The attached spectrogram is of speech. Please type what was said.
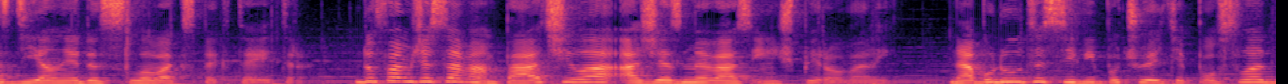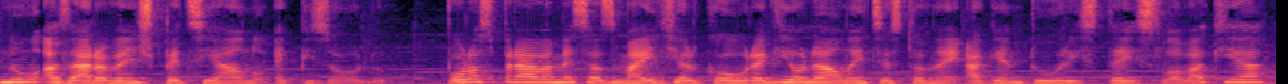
z dielne The Slovak Spectator. Dúfam, že sa vám páčila a že sme vás inšpirovali. Na budúce si vypočujete poslednú a zároveň špeciálnu epizódu. Porozprávame sa s majiteľkou regionálnej cestovnej agentúry Stay Slovakia,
